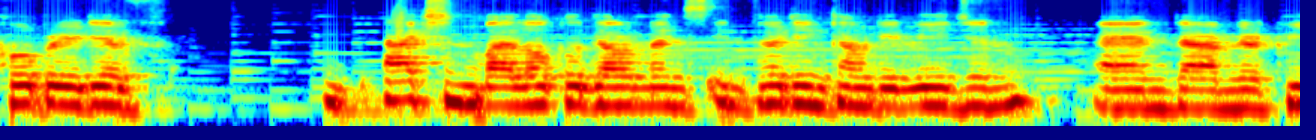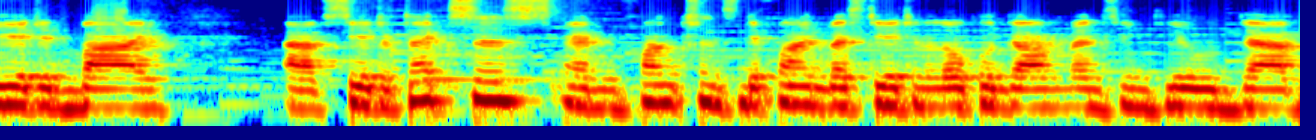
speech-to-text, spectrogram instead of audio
cooperative action by local governments in 13 county region and um, were created by uh, state of Texas and functions defined by state and local governments include uh,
